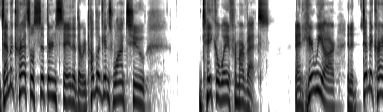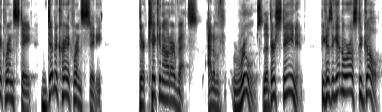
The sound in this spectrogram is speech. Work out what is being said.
Democrats will sit there and say that the Republicans want to take away from our vets. And here we are in a Democratic run state, Democratic run city. They're kicking out our vets out of rooms that they're staying in because they get nowhere else to go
